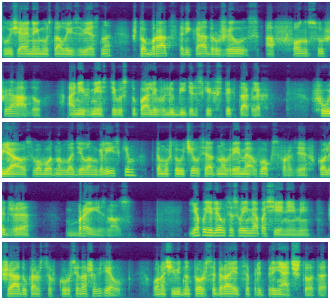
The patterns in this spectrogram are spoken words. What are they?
случайно ему стало известно, что брат старика дружил с Афонсу Шиаду. Они вместе выступали в любительских спектаклях. Фу Яо свободно владел английским, потому что учился одно время в Оксфорде, в колледже Брейзнос. Я поделился своими опасениями. Шиаду, кажется, в курсе наших дел. Он, очевидно, тоже собирается предпринять что-то.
